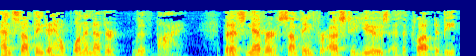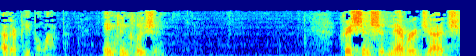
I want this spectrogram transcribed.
and something to help one another live by. But it's never something for us to use as a club to beat other people up. In conclusion, Christians should never judge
